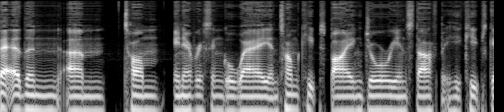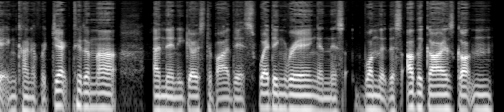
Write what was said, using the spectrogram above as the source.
better than um, Tom in every single way, and Tom keeps buying jewelry and stuff, but he keeps getting kind of rejected and that, and then he goes to buy this wedding ring, and this one that this other guy has gotten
